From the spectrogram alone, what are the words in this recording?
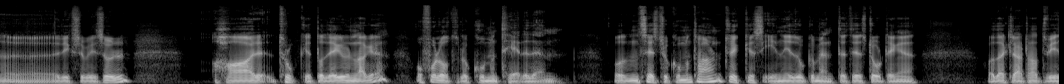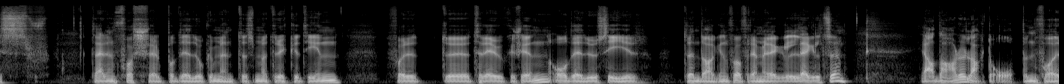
eh, riksrevisorer, har trukket på det grunnlaget, og får lov til å kommentere den. Og den siste kommentaren trykkes inn i dokumentet til Stortinget. Og det er klart at hvis det er en forskjell på det dokumentet som er trykket inn for et, tre uker siden, og det du sier den dagen for fremleggelse, ja, da har du lagt åpen for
